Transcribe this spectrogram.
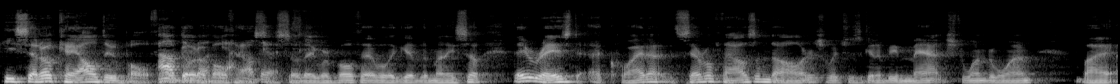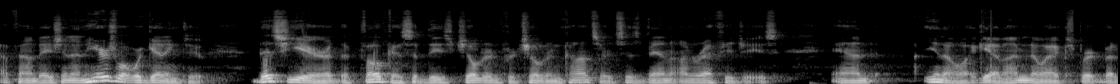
he said, okay, I'll do both. I'll, I'll go to both, both yeah, houses. So they were both able to give the money. So they raised a, quite a several thousand dollars, which is going to be matched one to one by a foundation. And here's what we're getting to. This year, the focus of these Children for Children concerts has been on refugees. And, you know, again, I'm no expert, but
